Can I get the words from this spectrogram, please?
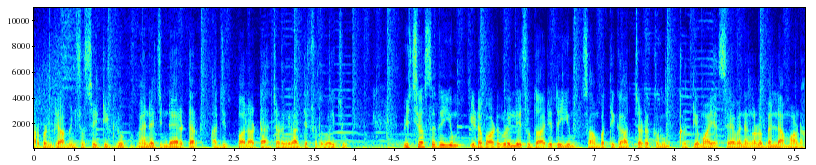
Urban Grameen society group managing director Ajith Palatt ചടങ്ങിൽ അധ്യക്ഷത വഹിച്ചു. വിശ്വാസ്യതയും ഇടപാടുകളിലെ സുതാര്യതയും സാമ്പത്തിക അച്ചടക്കവും കൃത്യമായ സേവനങ്ങളുമെല്ലാമാണ്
